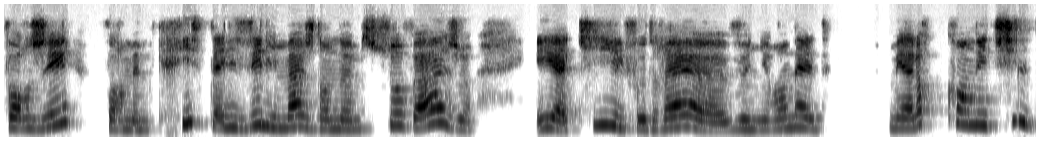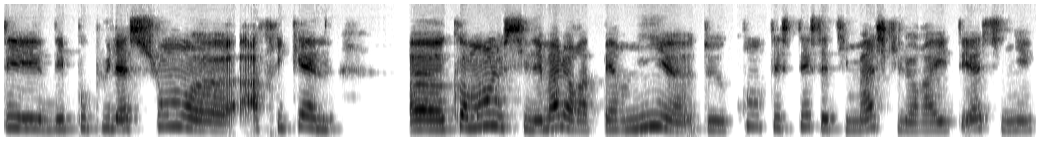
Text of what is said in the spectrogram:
forgé, voire même cristallisé l'image d'un homme sauvage et à qui il faudrait euh, venir en aide. Mais alors, qu'en est-il des, des, populations euh, africaines? Comment le cinéma leur a permis de contester cette image qui leur a été assignée?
